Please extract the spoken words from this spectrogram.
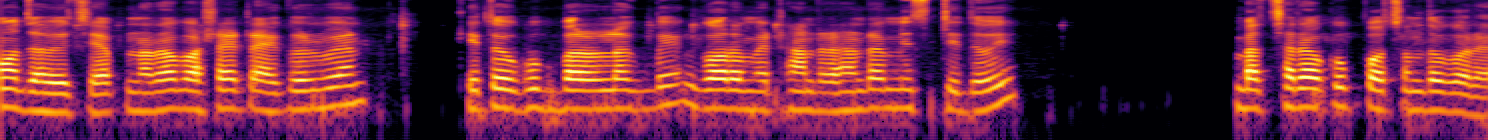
মজা হয়েছে আপনারা বাসায় ট্রাই করবেন। খেতেও খুব ভালো লাগবে, গরমে ঠান্ডা ঠান্ডা মিষ্টি দই। বাচ্চারাও খুব পছন্দ করে।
